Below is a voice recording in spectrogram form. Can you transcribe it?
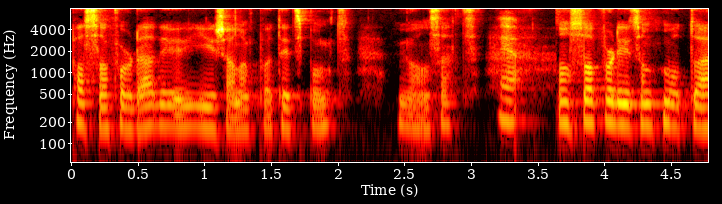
passa for det, de gir seg nok på et tidspunkt uansett. Ja. Også for de som på en måte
